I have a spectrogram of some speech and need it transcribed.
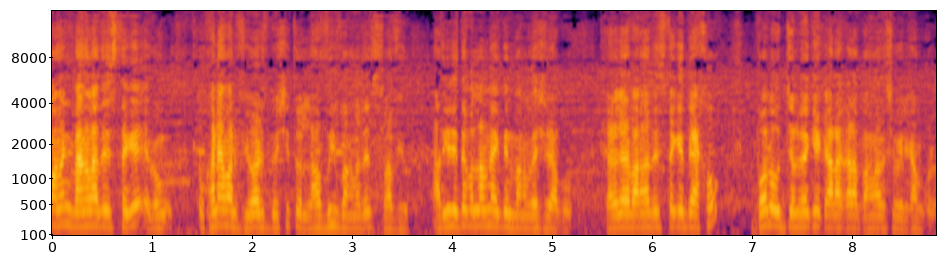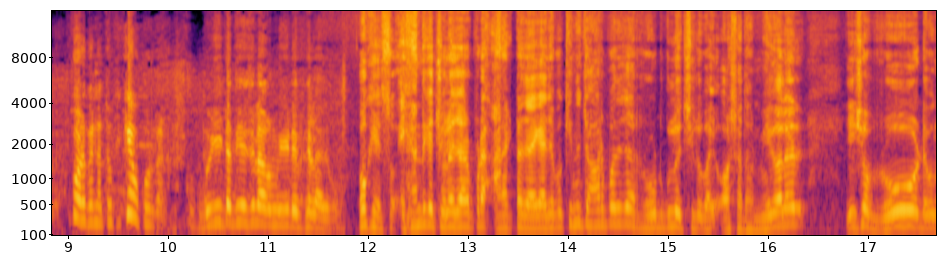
কমেন্ট বাংলাদেশ থেকে এবং ওখানে আমার বেশি লাভ বাংলাদেশ লাভ না একদিন বাংলাদেশে যাব যারা বাংলাদেশ থেকে দেখো বলো উজ্জ্বল ভাইকে কারা কারা বাংলাদেশে করবে। করবে না কেউ করবে না। দেবো। ওকে এখান থেকে চলে যাওয়ার পরে আরেকটা জায়গায় যাব কিন্তু যাওয়ার পরে রোডগুলো ছিল ভাই অসাধারণ। মেঘালয়ের এইসব রোড এবং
